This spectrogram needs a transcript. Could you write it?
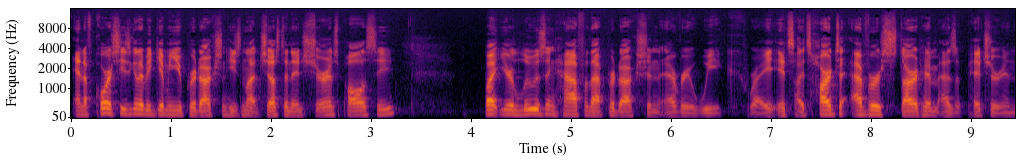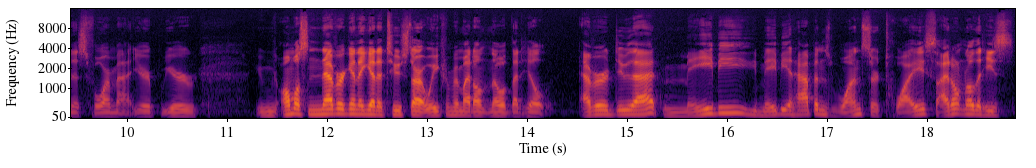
And of course, he's going to be giving you production. He's not just an insurance policy, but you're losing half of that production every week, right? It's it's hard to ever start him as a pitcher in this format. You're you're you're almost never going to get a two start week from him. I don't know that he'll ever do that. Maybe, maybe it happens once or twice. I don't know that he's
